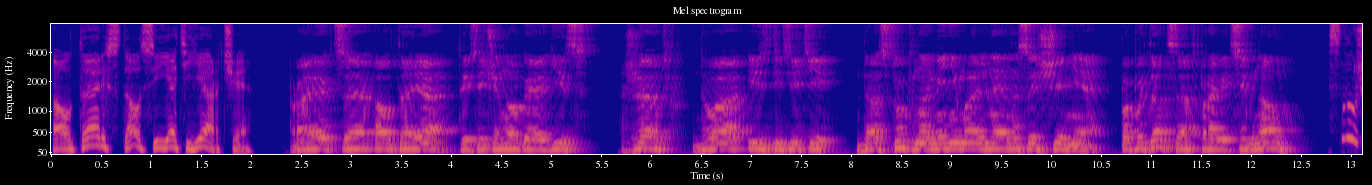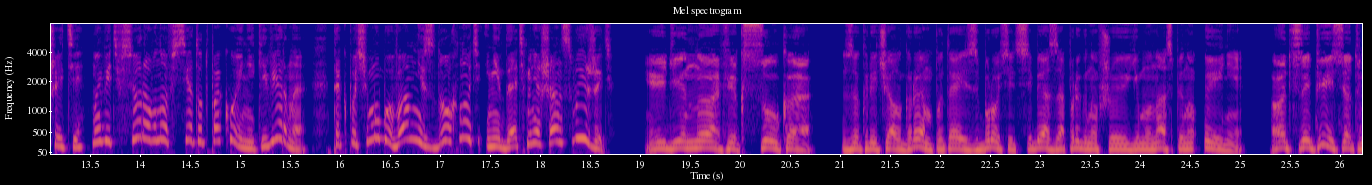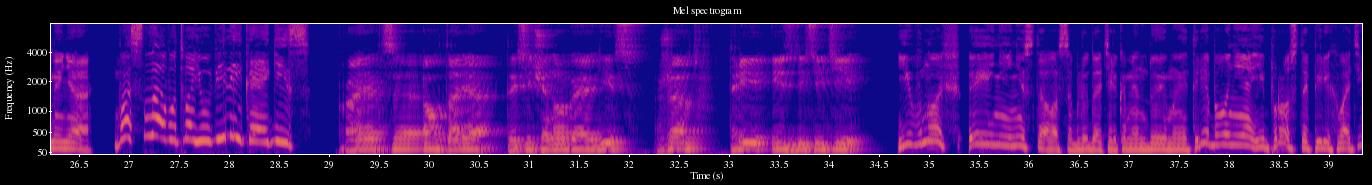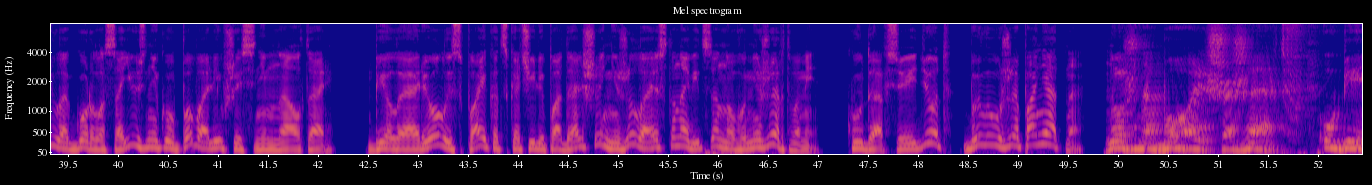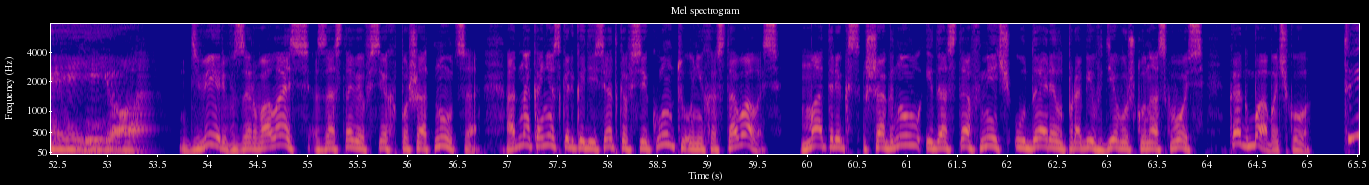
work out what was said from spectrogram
Алтарь стал сиять ярче. «Проекция алтаря, тысяченогая ГИС. Жертв два из десяти. Доступно минимальное насыщение. Попытаться отправить сигнал?» «Слушайте, мы ведь все равно все тут покойники, верно? Так почему бы вам не сдохнуть и не дать мне шанс выжить?» «Иди нафиг, сука!» – закричал Грэм, пытаясь сбросить с себя запрыгнувшую ему на спину Эйни. «Отцепись от меня!» «Во славу твою, великая Гис!» «Проекция алтаря, тысяченогая Гис, жертв три из десяти». И вновь Эйни не стала соблюдать рекомендуемые требования и просто перехватила горло союзнику, повалившись с ним на алтарь. Белый орел и Спайк отскочили подальше, не желая становиться новыми жертвами. Куда все идет, было уже понятно. «Нужно больше жертв, убей ее!» Дверь взорвалась, заставив всех пошатнуться, однако несколько десятков секунд у них оставалось. Матрикс шагнул и, достав меч, ударил, пробив девушку насквозь, как бабочку. «Ты?»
